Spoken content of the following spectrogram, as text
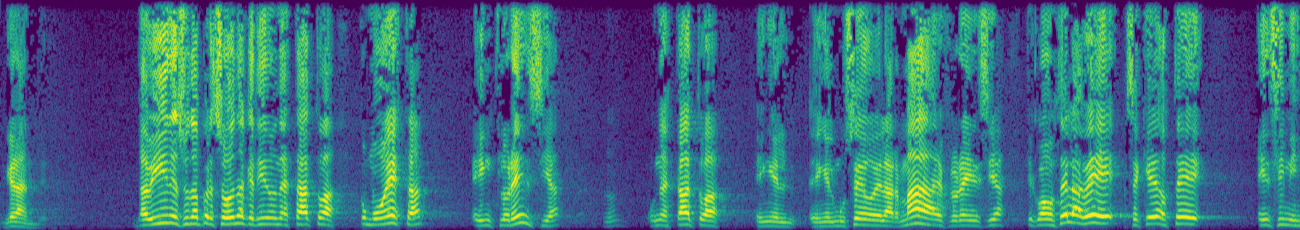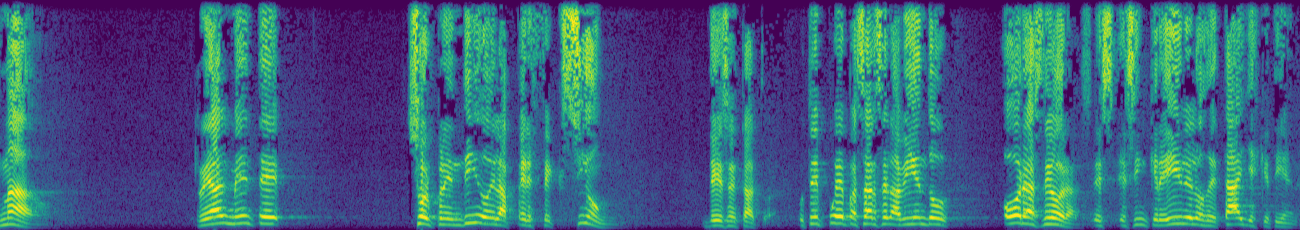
grande. David es una persona que tiene una estatua como esta en Florencia, una estatua en el, en el Museo de la Armada de Florencia, que cuando usted la ve se queda usted ensimismado realmente sorprendido de la perfección de esa estatua. Usted puede pasársela viendo horas de horas. Es, increíble los detalles que tiene.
